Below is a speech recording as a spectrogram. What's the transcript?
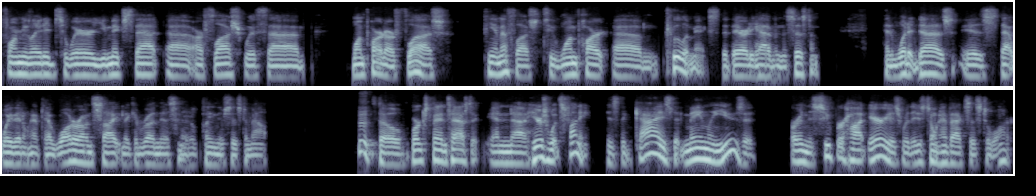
formulated to where you mix that uh, our flush with uh, one part our flush, PMF flush, to one part um, coolant mix that they already have in the system. And what it does is that way they don't have to have water on site, and they can run this, and it'll clean their system out. Hmm. So works fantastic. And uh, here's what's funny: is the guys that mainly use it are in the super hot areas where they just don't have access to water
